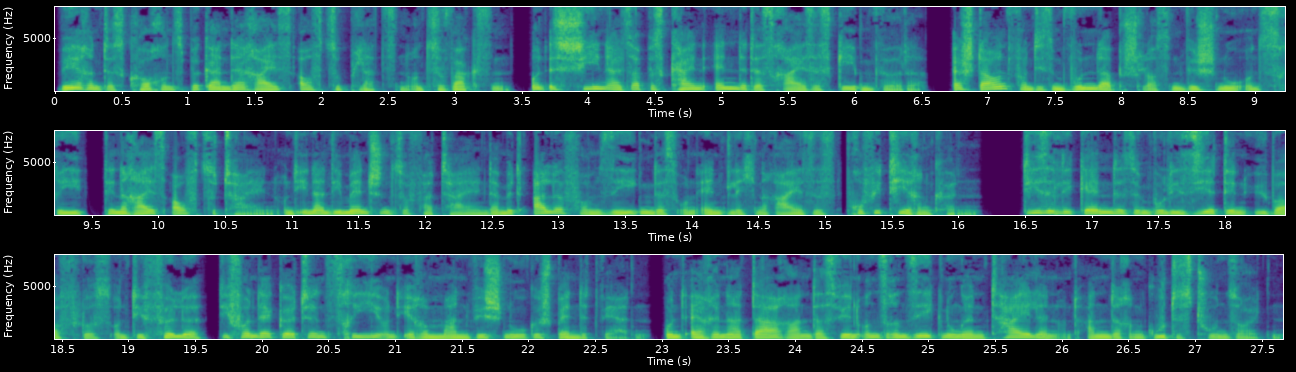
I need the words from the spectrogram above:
Während des Kochens begann der Reis aufzuplatzen und zu wachsen, und es schien, als ob es kein Ende des Reises geben würde. Erstaunt von diesem Wunder beschlossen Vishnu und Sri, den Reis aufzuteilen und ihn an die Menschen zu verteilen, damit alle vom Segen des unendlichen Reises profitieren können. Diese Legende symbolisiert den Überfluss und die Fülle, die von der Göttin Sri und ihrem Mann Vishnu gespendet werden und erinnert daran, dass wir in unseren Segnungen teilen und anderen Gutes tun sollten.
